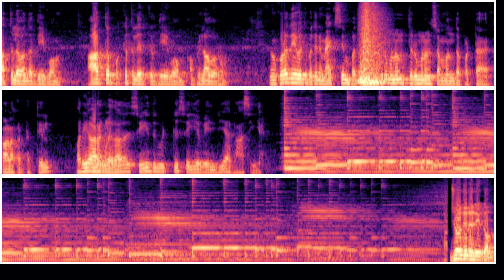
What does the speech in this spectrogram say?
ஆற்றுல வந்த தெய்வம் ஆற்ற பக்கத்தில் இருக்கிற தெய்வம் அப்படிலாம் வரும். இவங்க குலதெய்வத்தை பார்த்தீங்கன்னா மேக்ஸிமம் பார்த்தீங்கன்னா திருமணம் திருமணம் சம்பந்தப்பட்ட காலகட்டத்தில் பரிகாரங்கள் ஏதாவது செய்துவிட்டு செய்ய வேண்டிய ராசிங்க. ஜோதிடர் யுகம்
